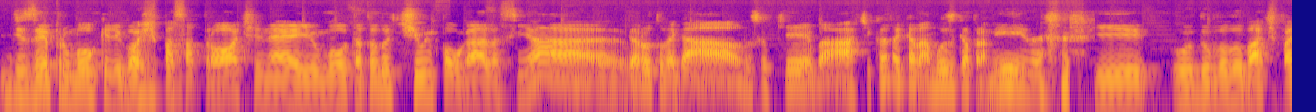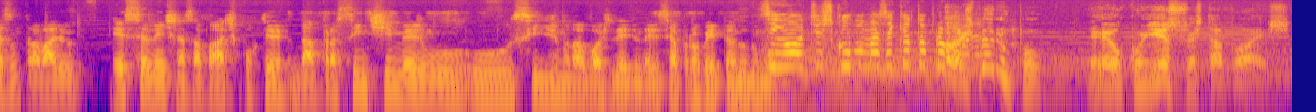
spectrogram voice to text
dizer pro Mo que ele gosta de passar trote, né? E o Mo tá todo tio empolgado, assim, ah, garoto legal, não sei o que, Bart, canta aquela música pra mim, né? E o dublador do Bart faz um trabalho excelente nessa parte, porque dá pra sentir mesmo o, o cinismo na voz dele, né? Ele se aproveitando do Mo. Senhor, desculpa, mas é que eu tô Oh, procurando. espere um pouco. Eu conheço esta voz.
